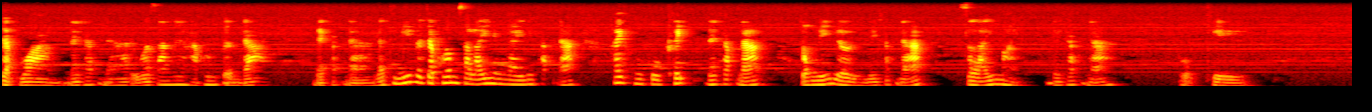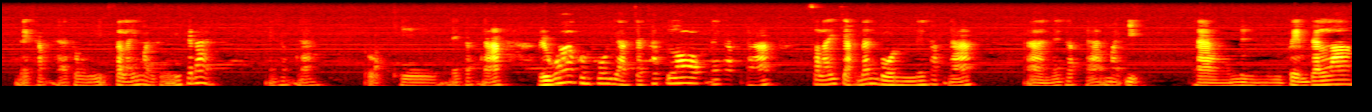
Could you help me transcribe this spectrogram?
จัดวางนะครับนะหรือว่าสร้างเนื้อหาเพิ่มเติมได้นะครับนะและทีนี้เราจะเพิ่มสไลด์ยังไงนะครับนะให้คุณครูคลิกนะครับนะ ตรงนี้เลยนะครับนะสไลด์ใหม่นะครับนะโอเคนะครับนะตรงนี้สไลด์ใหม่ตรงนี้ก็ได้นะครับนะโอเคนะครับนะ หรือว่าคุณครูอยากจะคัดลอกนะครับนะสไลด์จากด้านบนนะครับนะอ่านะครับนะมาอีก หนึ่งเฟรมด้านล่าง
